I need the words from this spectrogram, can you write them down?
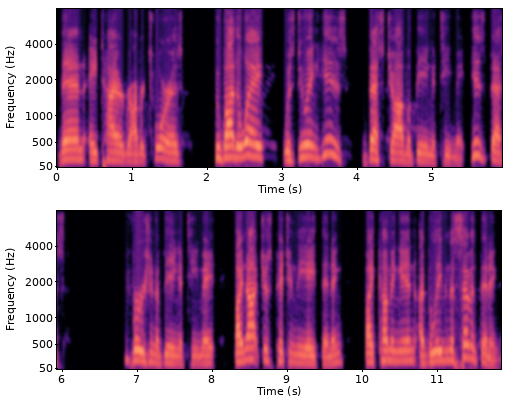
than a tired Robert Suarez, who, by the way, was doing his best job of being a teammate, his best version of being a teammate by not just pitching the eighth inning, by coming in, I believe, in the seventh inning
